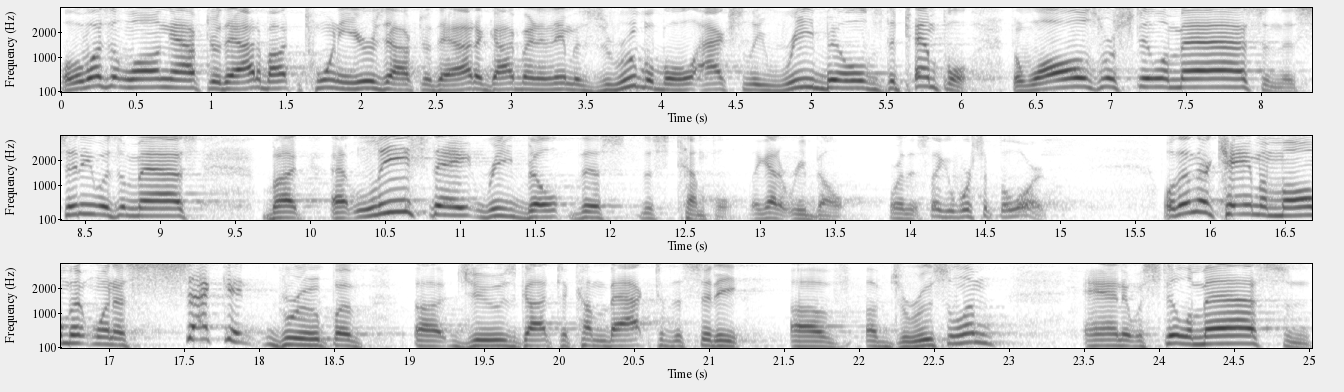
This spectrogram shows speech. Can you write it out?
Well, it wasn't long after that, about 20 years after that, a guy by the name of Zerubbabel actually rebuilds the temple. The walls were still a mess and the city was a mess, but at least they rebuilt this, this temple. They got it rebuilt where they could worship the Lord. Well, then there came a moment when a second group of uh, Jews got to come back to the city of, of Jerusalem, and it was still a mess, and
